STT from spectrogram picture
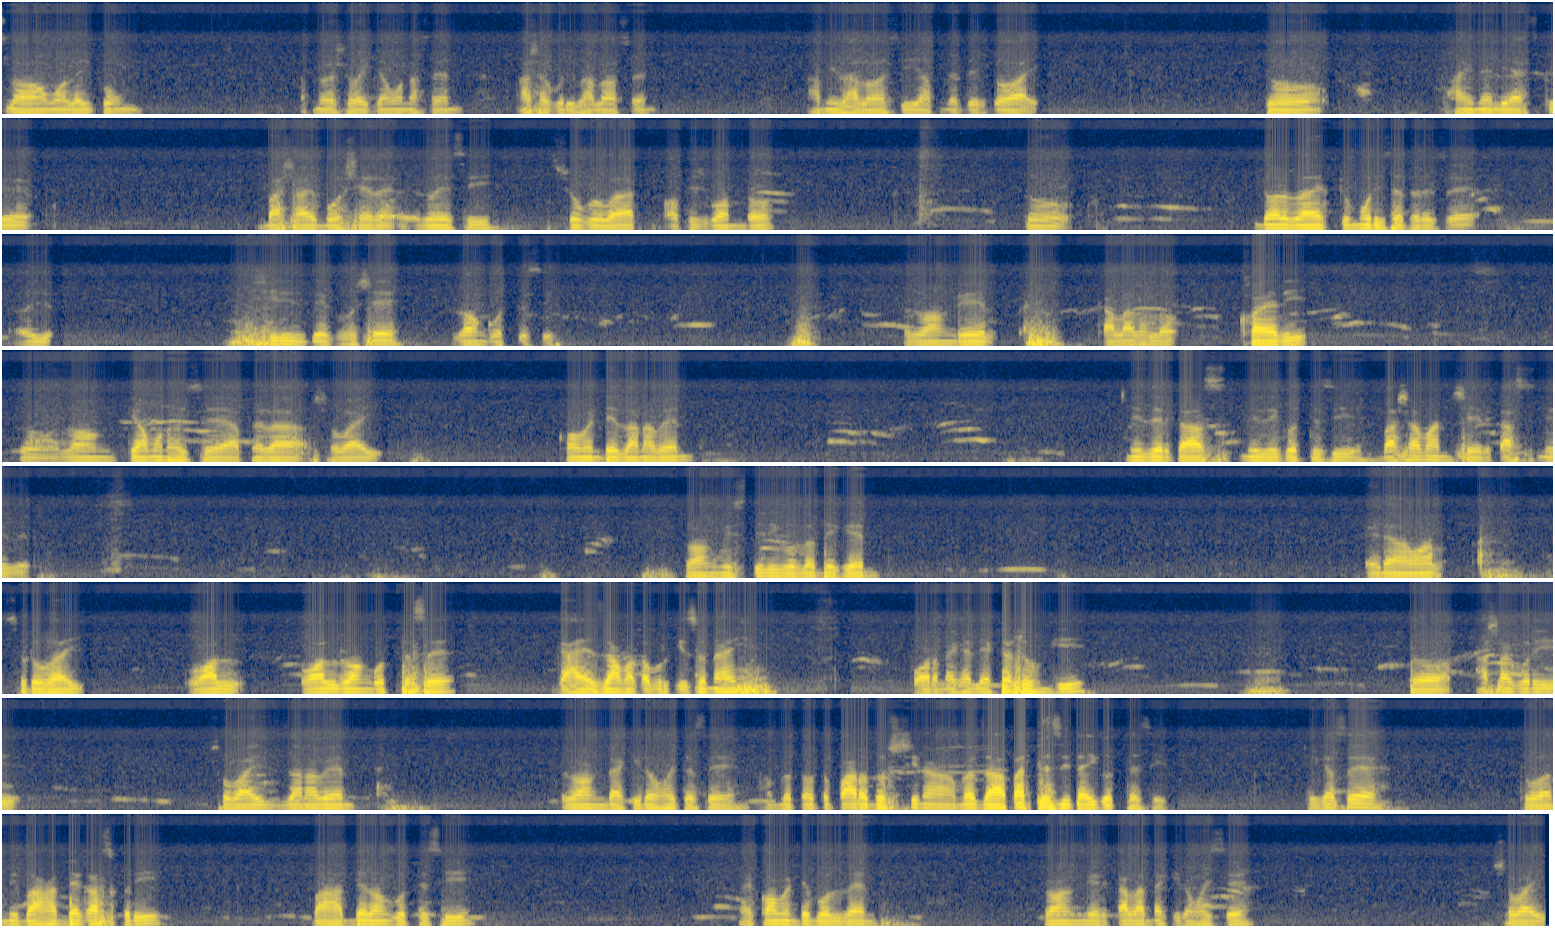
আসসালামু আলাইকুম। আপনারা সবাই কেমন আছেন? আশা করি ভালো আছেন। আমি ভালো আছি, আপনাদের দোয়ায়। তো ফাইনালি আজকে বাসায় বসে রয়েছি। শুক্রবার, অফিস বন্ধ। তো দরজা একটু মরিচা ধরেছে। ওই সিরিজ দিয়ে ঘষে রং করতেছি। রঙের কালার হলো খয়েরি। তো রং কেমন হয়েছে আপনারা সবাই কমেন্টে জানাবেন। নিজের কাজ নিজেই করতেছি, বাসা মানুষের কাজ নিজের। রং মিস্ত্রি গুলো দেখেন। এটা আমার ছোট ভাই, ওয়াল ওয়াল রং করতেছে। গায়ে জামা কাপড় কিছু নাই। পরনে খালি একটা লুঙ্গি। তো আশা করি সবাই জানাবেন রংটা কীরকম হইতেছে। আমরা তো অত পারদর্শী না, আমরা যা পারতেছি তাই করতেছি। ঠিক আছে? তো আমি বাঁ হাত দিয়ে কাজ করি। বাঁ হাত দিয়ে রং করতেছি। কমেন্টে বলবেন। রঙের কালারটা কিরম হয়েছে? সবাই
